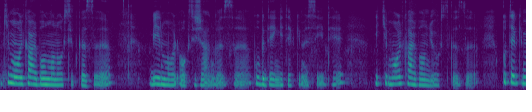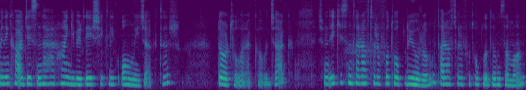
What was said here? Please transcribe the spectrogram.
2 mol karbon monoksit gazı, 1 mol oksijen gazı. Bu bir denge tepkimesiydi. 2 mol karbondioksit gazı. Bu tepkimenin KC'sinde herhangi bir değişiklik olmayacaktır. 4 olarak kalacak. Şimdi ikisini taraf tarafa topluyorum. Taraf tarafa topladığım zaman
